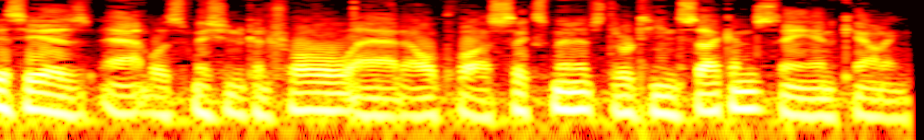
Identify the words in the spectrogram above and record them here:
This is Atlas Mission Control at L plus 6 minutes, 13 seconds, and counting.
